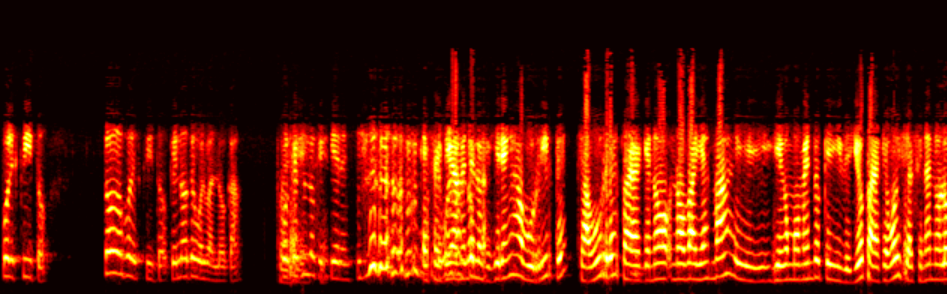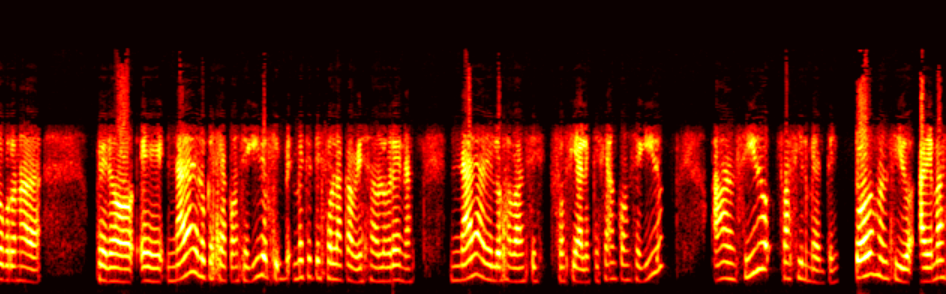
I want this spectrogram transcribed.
por escrito. Todo por escrito. Que no te vuelvan loca. Pues porque eso es lo que quieren. Efectivamente, lo que quieren es aburrirte, te aburres para que no no vayas más y llega un momento que dices, yo para qué voy si al final no logro nada. Pero eh, nada de lo que se ha conseguido, si- métete eso en la cabeza, Lorena, nada de los avances sociales que se han conseguido han sido fácilmente, todos han sido. Además,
